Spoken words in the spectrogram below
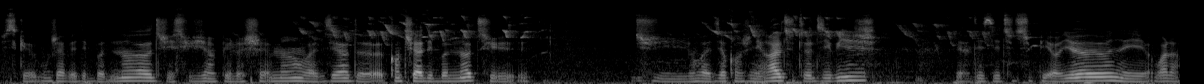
puisque bon, j'avais des bonnes notes, j'ai suivi un peu le chemin, on va dire, de quand tu as des bonnes notes, tu, tu on va dire qu'en général, tu te diriges vers des études supérieures, et voilà.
